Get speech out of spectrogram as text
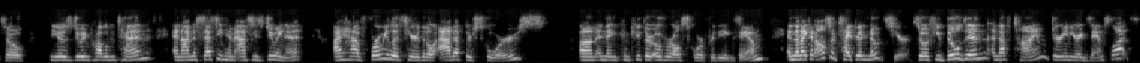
so Theo's doing problem 10 and I'm assessing him as he's doing it. I have formulas here that'll add up their scores um, and then compute their overall score for the exam. And then I can also type in notes here. So if you build in enough time during your exam slots,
